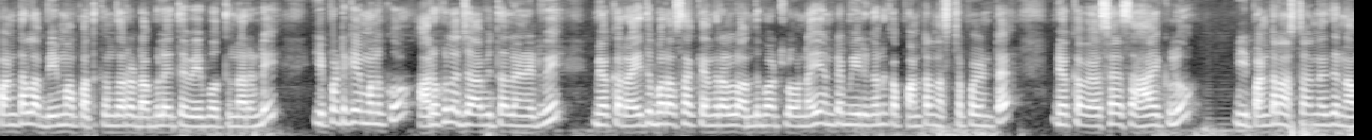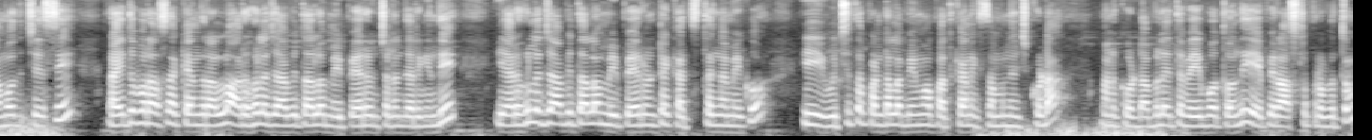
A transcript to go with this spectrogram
పంటల బీమా పథకం ద్వారా డబ్బులు అయితే వేయబోతున్నారండి. ఇప్పటికే మనకు అర్హుల జాబితాలు అనేటివి మీ యొక్క రైతు భరోసా కేంద్రాల్లో అందుబాటులో ఉన్నాయి. అంటే మీరు కనుక పంట నష్టపోయి ఉంటే మీ యొక్క వ్యవసాయ సహాయకులు ఈ పంట నష్టాన్ని అయితే నమోదు చేసి రైతు భరోసా కేంద్రాల్లో అర్హుల జాబితాలో మీ పేరు ఉంచడం జరిగింది. ఈ అర్హుల జాబితాలో మీ పేరు ఉంటే ఖచ్చితంగా మీకు ఈ ఉచిత పంటల బీమా పథకానికి సంబంధించి కూడా మనకు డబ్బులు అయితే వేయబోతోంది. ఏపీ రాష్ట్ర ప్రభుత్వం.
